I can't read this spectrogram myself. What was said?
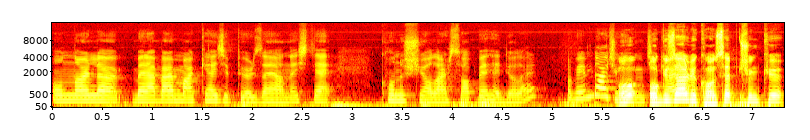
Onlarla beraber makyaj yapıyoruz ayağında. İşte konuşuyorlar, sohbet ediyorlar. O benim daha çok O, o güzel bir konsept çünkü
